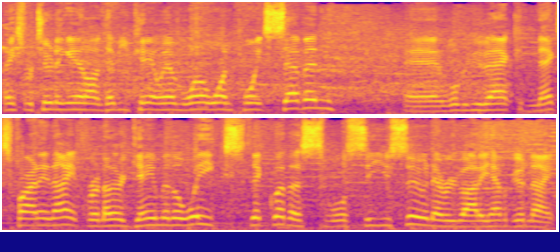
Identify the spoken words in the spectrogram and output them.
Thanks for tuning in on WKOM 101.7. And we'll be back next Friday night for another game of the week. Stick with us. We'll see you soon, everybody. Have a good night.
